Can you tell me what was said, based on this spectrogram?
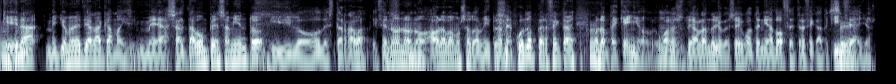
que era, me- yo me metía en la cama y me asaltaba un pensamiento y lo desterraba. Dice, no, no, no, ahora vamos a dormir. Pero me acuerdo perfectamente, bueno, pequeño, igual os estoy hablando, yo qué sé, igual tenía 12, 13, 14, 15 Sí. años.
